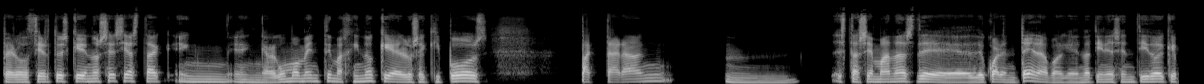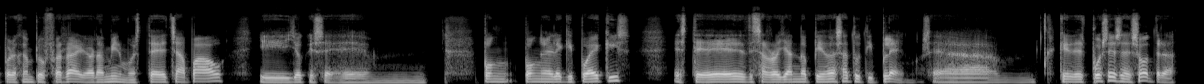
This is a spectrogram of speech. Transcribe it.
pero cierto es que no sé si hasta en, algún momento imagino que los equipos pactarán mm, estas semanas de, de, cuarentena, porque no tiene sentido que, por ejemplo, Ferrari ahora mismo esté chapado y yo qué sé, mm, pon, el equipo X, esté desarrollando piezas a tutiplén. O sea, que después esa es otra.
